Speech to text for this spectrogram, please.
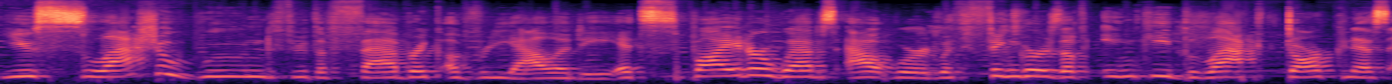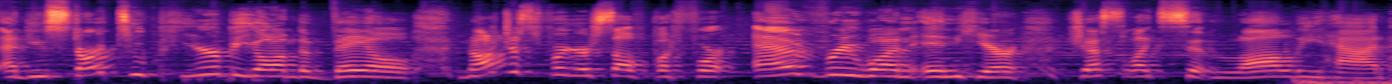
You slash a wound through the fabric of reality. It spider webs outward with fingers of inky black darkness, and you start to peer beyond the veil, not just for yourself, but for everyone in here, just like Sitlali had.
